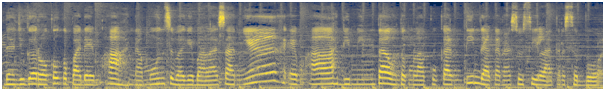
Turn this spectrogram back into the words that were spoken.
dan juga rokok kepada MA. Namun sebagai balasannya MA diminta untuk melakukan tindakan asusila tersebut.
